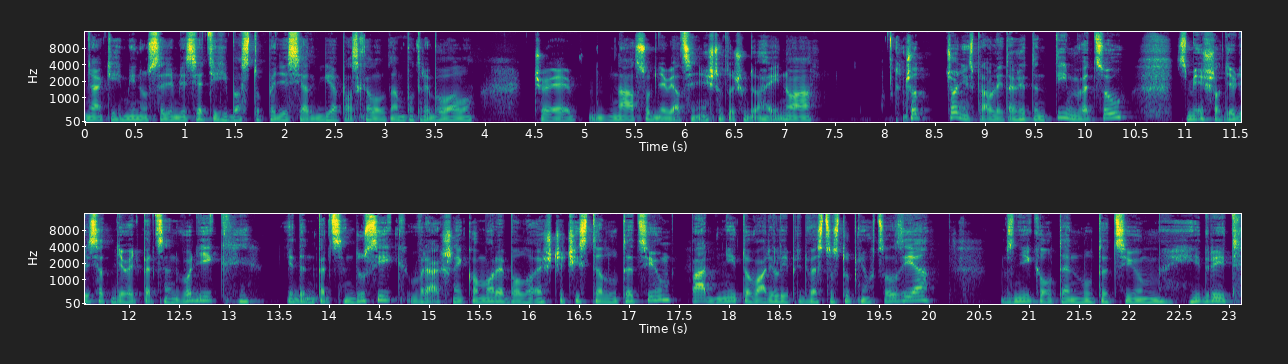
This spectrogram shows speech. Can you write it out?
nejakých minus 70 iba 150 gigapascalov tam potrebovalo, čo je násobne viacej než toto čudo. Hej. No a čo, čo oni spravili? Takže ten tým vedcov zmiešal 99% vodík, 1% dusík, v reakčnej komore bolo ešte čisté lutecium. Pár dní to varili pri 200 stupňoch Celzia. Vznikol ten lutecium hydrid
